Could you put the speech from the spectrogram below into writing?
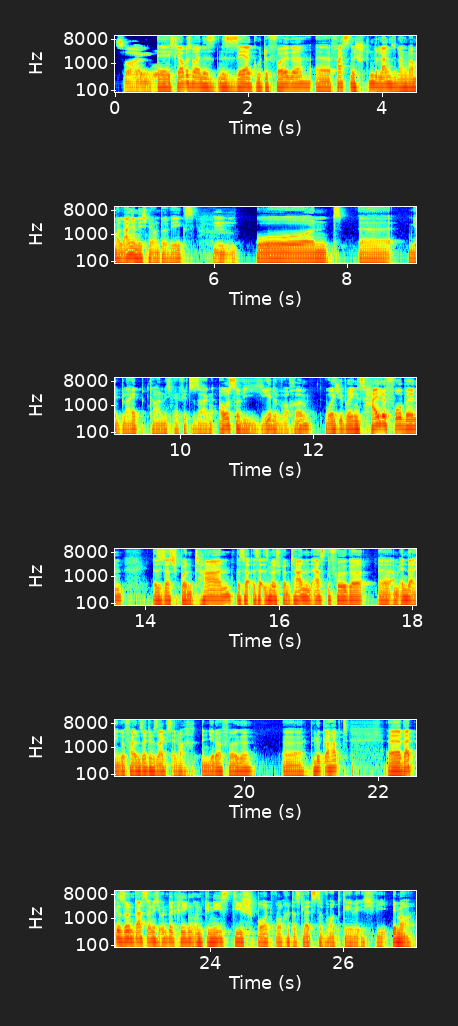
Es war irgendwo. Äh, ich glaube, es war eine, eine sehr gute Folge. Äh, fast eine Stunde lang, so lange waren wir lange nicht mehr unterwegs. Hm. Und äh, mir bleibt gar nicht mehr viel zu sagen, außer wie jede Woche, wo ich übrigens heile froh bin, dass ich das spontan, das, war, das ist mir spontan in der ersten Folge äh, am Ende eingefallen. Und seitdem sage ich es einfach in jeder Folge. Äh, Glück gehabt. Äh, bleibt gesund, lasst euch nicht unterkriegen und genießt die Sportwoche. Das letzte Wort gebe ich wie immer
